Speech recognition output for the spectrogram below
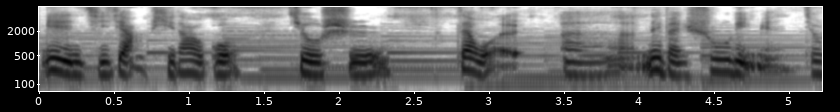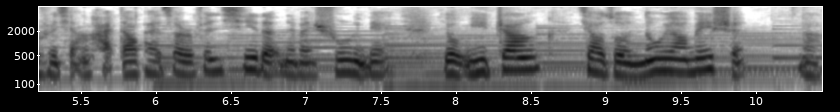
面几讲提到过，就是在我呃那本书里面，就是讲海盗派字儿分析的那本书里面，有一章叫做 Know Your Mission 啊，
